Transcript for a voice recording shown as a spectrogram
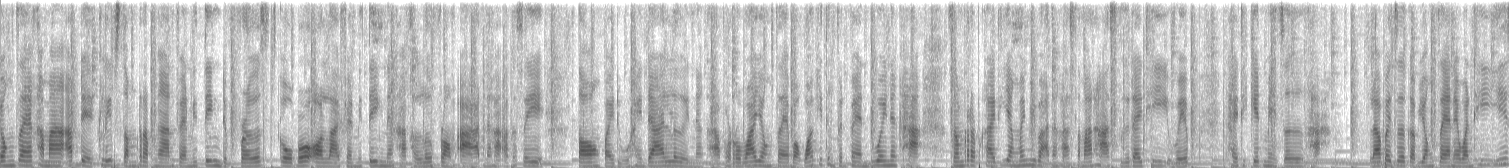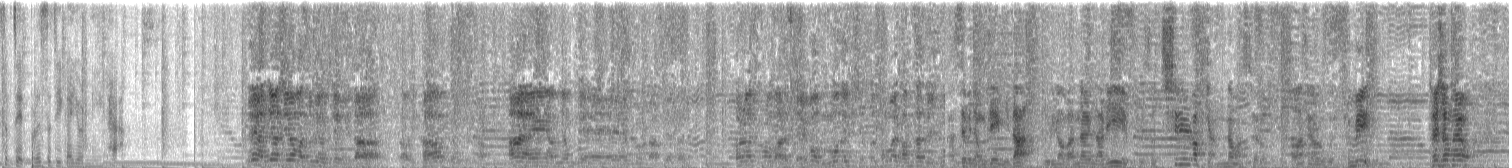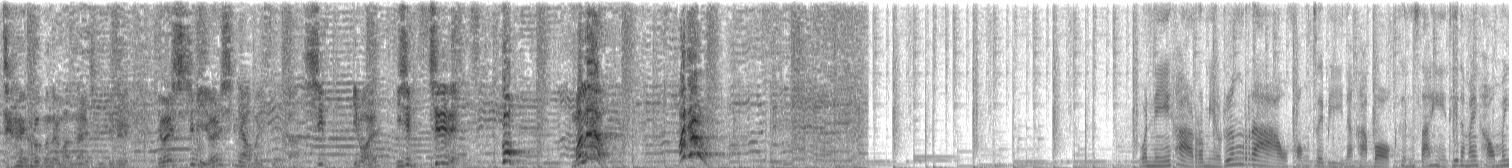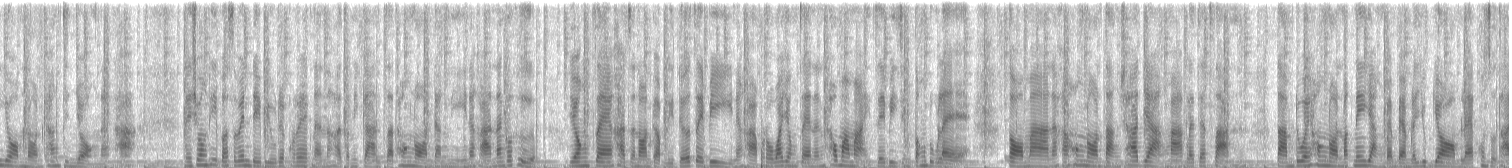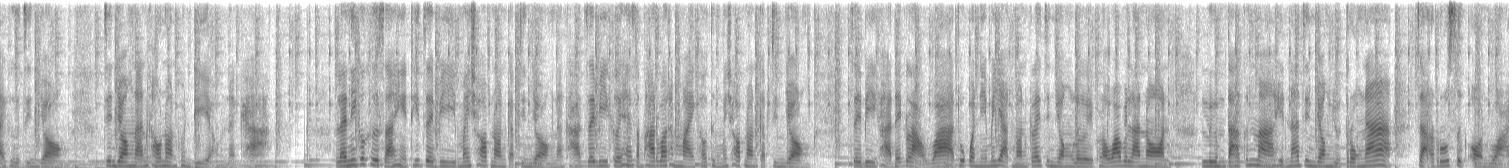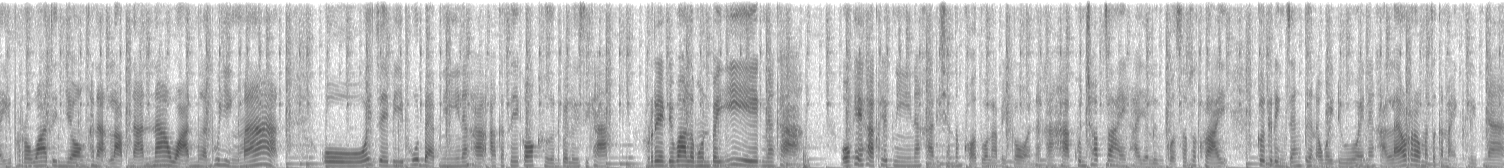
ยองแจค่ะมาอัปเดตคลิปสำหรับงานแฟนมิทติ้ง The First Global Online Fan Meeting นะคะ Color from Art นะคะอากาเซ่ต้องไปดูให้ได้เลยนะคะ เพราะว่ายองแจบอกว่าคิดถึงแฟนๆ ด้วยนะคะสำหรับใครที่ยังไม่มีบัตรนะคะ สามารถหาซื้อได้ที่เว็บไทยทิเก็ตเมเจอร์ค่ะ แล้วไปเจอกับยองแจในวันที่ 27 พฤศจิกายนนี้ค่ะ 네, 안녕하세요. 마스미 영재입니다. 사우디캅, 영재캅. 하이, 암영재. 프로그램에는 컬러스 프로 마르스 앨범 응원해주셔서 정말 감사드리고. 가세븐 영재입니다. 우리가 만날 날이 벌써 7일밖에 안 남았어요. 안녕하세요 여러분. 준비 되셨나요? 제가 여러분을 만날 준비를 열심히 열심히 하고 있으니까 11월 27일에 꼭 만나요! วันนี้ค่ะเรามีเรื่องราวของ JB นะคะ บอกถึงสาเหตุที่ทำให้เขาไม่ยอมนอนข้างจินยองนะคะ ในช่วงที่ก็เซเว่นเดบิวต์แรกๆนั้นนะคะ จะมีการจัดห้องนอนดังนี้นะคะ นั่นก็คือยองแจค่ะจะนอนกับลีดเดอร์ JB นะคะ เพราะว่ายองแจนั้นเข้ามาใหม่ JB จึงต้องดูแล ต่อมานะคะ ห้องนอนต่างชาติอย่างมาร์คและแจ็คสันตามด้วยห้องนอนมักเน่อย่างแบมแบมและยุกยอม และคนสุดท้ายคือจินยอง จินยองนั้นเขานอนคนเดียวนะคะ และนี่ก็คือสาเหตุที่ JB ไม่ชอบนอนกับจินยองนะคะ JB เคยให้สัมภาษณ์ว่าทำไมเขาถึงไม่ชอบนอนกับจินยอง JB ค่ะได้กล่าวว่าทุกวันนี้ไม่อยากนอนใกล้จินยองเลย เพราะว่าเวลานอน ลืมตาขึ้นมาเห็นหน้าจินยองอยู่ตรงหน้า จะรู้สึกอ่อนไหว เพราะว่าจินยองขณะหลับนั้นหน้าหวานเหมือนผู้หญิงมาก โอ้ย JB พูดแบบนี้นะคะ อากาเซ่ก็เขินไปเลยสิคะ เรียกได้ว่าละมุนไปอีกนะคะ โอเคค่ะ คลิปนี้นะคะ ดิฉันต้องขอตัวลาไปก่อนนะคะ หากคุณชอบใจค่ะ อย่าลืมกด subscribe กดกระดิ่งแจ้งเตือนเอาไว้ด้วยนะคะ แล้วเรามาเจอกันใหม่คลิปหน้า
